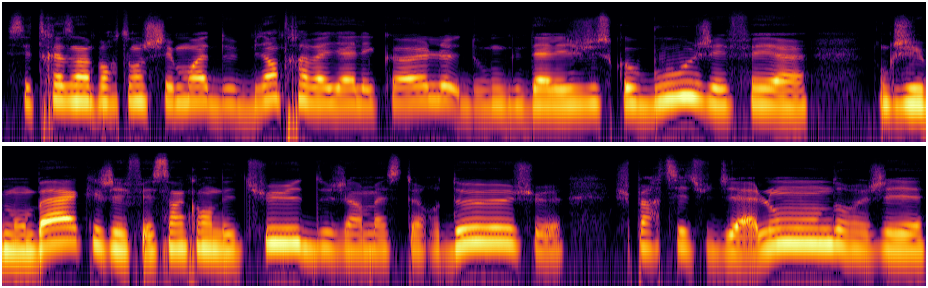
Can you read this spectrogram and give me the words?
c'est très important chez moi de bien travailler à l'école, donc d'aller jusqu'au bout. J'ai fait, euh, donc j'ai eu mon bac, j'ai fait 5 ans d'études, j'ai un master 2, je, suis partie étudier à Londres, j'ai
